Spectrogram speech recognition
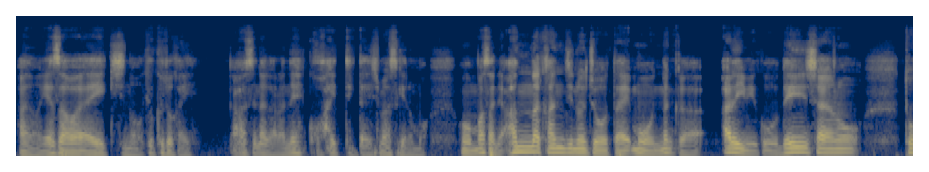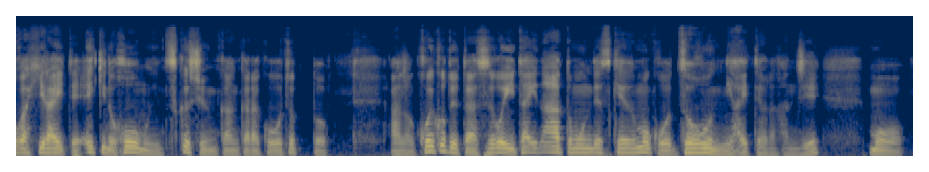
あの、矢沢永吉の曲とかに合わせながらね、こう入っていったりしますけども、もうまさにあんな感じの状態、もうなんか、ある意味こう、電車の戸が開いて、駅のホームに着く瞬間からこう、ちょっと、あの、こういうこと言ったらすごい痛いなと思うんですけれども、こう、ゾーンに入ったような感じ。もう、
